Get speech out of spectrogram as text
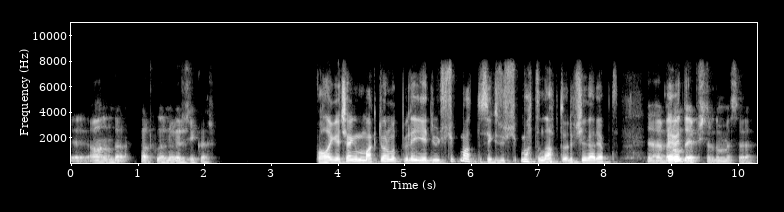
e, anında katkılarını verecekler. Valla geçen gün McDermott bile 7 üçlük mü attı? 8 üçlük mü attı? Ne yaptı? Öyle bir şeyler yaptı. Ha, ben Evet. onu da yapıştırdım mesela.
